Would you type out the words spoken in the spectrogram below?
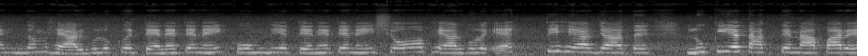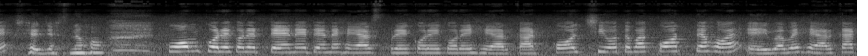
একদম হেয়ারগুলোকে টেনে টেনেই, কম দিয়ে টেনে টেনেই সব হেয়ারগুলো একটি হেয়ার যাতে লুকিয়ে থাকতে না পারে, সেজন্য কম করে করে টেনে টেনে হেয়ার স্প্রে করে করে হেয়ার কাট করছি অথবা করতে হয়। এইভাবে হেয়ার কাট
